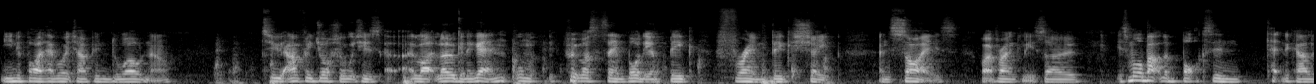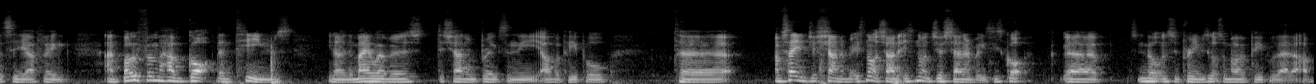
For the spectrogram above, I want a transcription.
unified heavyweight champion of the world now to Anthony Joshua, which is uh, like Logan again, almost, pretty much the same body, a big frame, big shape and size, quite frankly. So it's more about the boxing technicality, I think. And both of them have got them teams, you know, the Mayweathers, the Shannon Briggs, and the other people. To I'm saying just Shannon Briggs. It's not Shannon. It's not just Shannon Briggs. He's got uh, Milton Supreme. He's got some other people there that have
